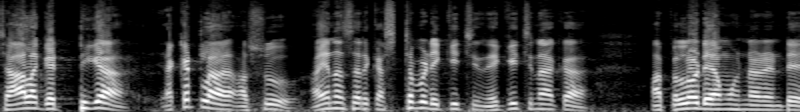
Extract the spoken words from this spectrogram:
చాలా గట్టిగా ఎక్కట్లా ఆ షూ అయినా సరే కష్టపడి ఎక్కించింది ఎక్కించినాక ఆ పిల్లోడు ఏమంటున్నాడంటే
